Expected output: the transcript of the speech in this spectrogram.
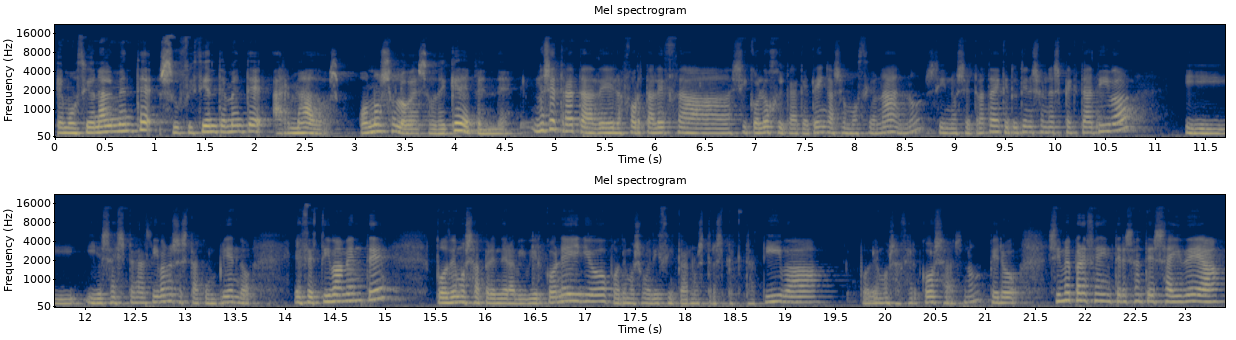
emocionalmente suficientemente armados. O no solo eso, ¿de qué depende? No se trata de la fortaleza psicológica que tengas emocional, ¿no? Sino se trata de que tú tienes una expectativa y, y esa expectativa no se está cumpliendo. Efectivamente, podemos aprender a vivir con ello, podemos modificar nuestra expectativa, podemos hacer cosas, ¿no? Pero sí me parece interesante esa idea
